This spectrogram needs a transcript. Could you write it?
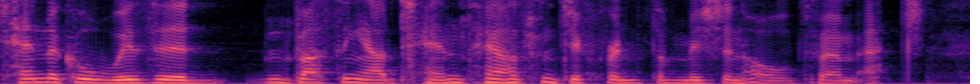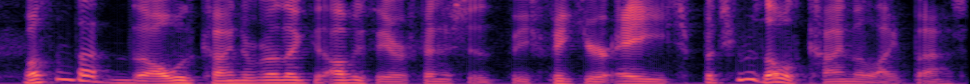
tentacle wizard, busting out ten thousand different submission holds per match? Wasn't that always kind of like obviously her finish is the figure eight, but she was always kind of like that.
